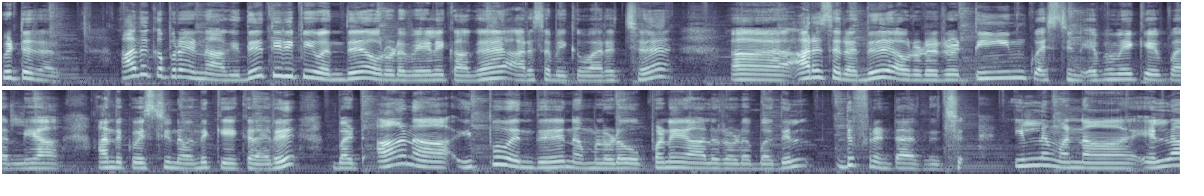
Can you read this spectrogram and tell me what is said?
விட்டுறாரு. அதுக்கப்புறம் என்ன ஆகுது? திருப்பி வந்து அவரோட வேலைக்காக அரசபைக்கு வரைச்ச அரசர் வந்து அவரோட ரொட்டீன் கொஸ்டின் எப்பவுமே கேட்பார் இல்லையா? அந்த கொஸ்டினை வந்து கேட்குறாரு. பட் ஆனால் இப்போ வந்து நம்மளோட ஒப்பனையாளரோட பதில் டிஃப்ரெண்ட்டாக இருந்துச்சு. இல்லை மண்ணா எல்லா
